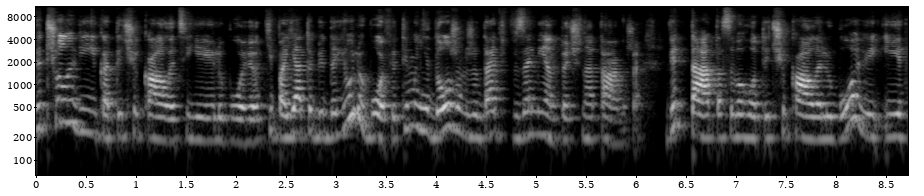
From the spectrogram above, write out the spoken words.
від чоловіка ти чекала цієї любові. От, типа, я тобі даю любов, і ти мені должен же дати взамін точно так же. Від тата свого ти чекала любові, і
